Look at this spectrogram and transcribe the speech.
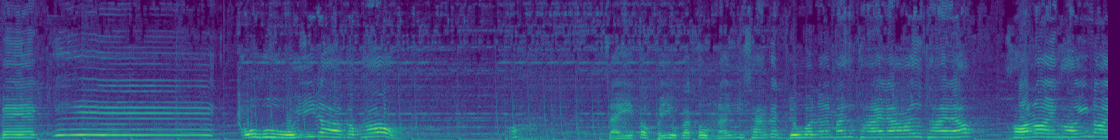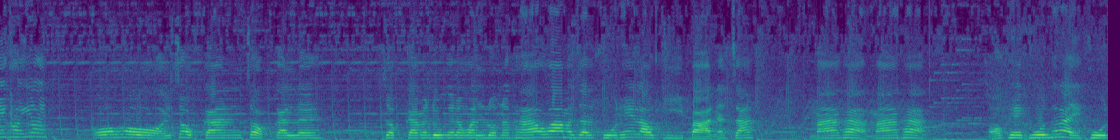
เบรกอี โอ้โหอีดอกกับเข้าใจตกไปอยู่กระตุ่มแล้วอีช้างกระดวนเลยไม้สุดท้ายแล้วไม้สุดท้ายแล้ว ขอหน่อยขออีกหน่อยขออีกหน่อย โอ้โหจบกันจบกันเลย จบกันมาดูเงินรางวัลรวมนะคะ ว่ามันจะคูณให้เรากี่บาทนะจ๊ะมาค่ะมาค่ะ โอเคคูณเท่าไหร่คูณ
